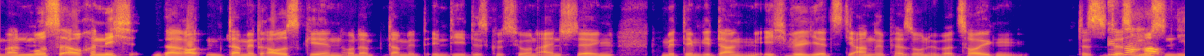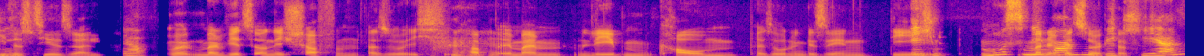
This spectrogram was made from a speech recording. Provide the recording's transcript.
man muss auch nicht damit rausgehen oder damit in die Diskussion einsteigen mit dem Gedanken, ich will jetzt die andere Person überzeugen. Das, das muss nie das nicht. Ziel sein. man, man wird es auch nicht schaffen. Also ich habe in meinem Leben kaum Personen gesehen, die... ich muss man niemanden überzeugt hat. bekehren,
